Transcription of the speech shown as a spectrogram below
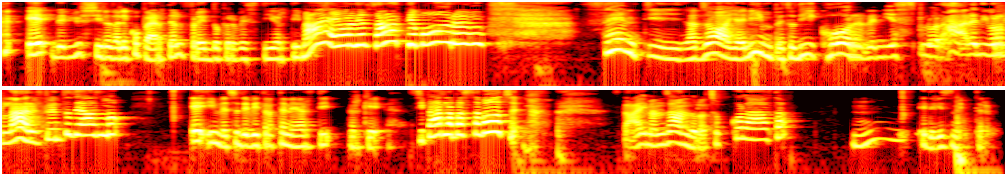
e devi uscire dalle coperte al freddo per vestirti. Ma è ora di alzarti, amore! Senti la gioia e l'impeto di correre, di esplorare, di urlare il tuo entusiasmo e invece devi trattenerti perché si parla a bassa voce. Stai mangiando la cioccolata Mm, e devi smettere.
